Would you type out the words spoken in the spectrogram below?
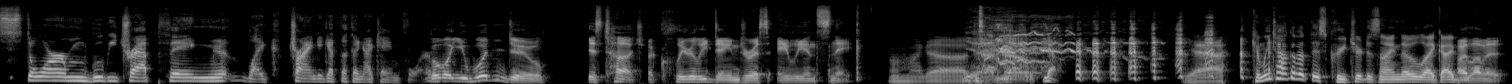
storm booby trap thing, like trying to get the thing I came for. but what you wouldn't do is touch a clearly dangerous alien snake. oh my god Yeah, no. yeah can we talk about this creature design though like i I love it.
